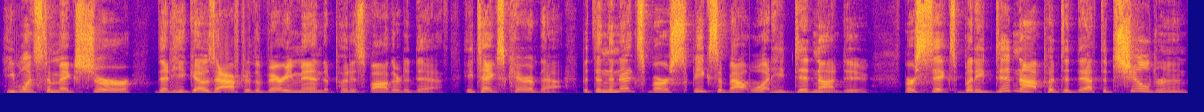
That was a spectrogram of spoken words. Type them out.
he wants to make sure that he goes after the very men that put his father to death. He takes care of that. But then the next verse speaks about what he did not do. Verse 6 But he did not put to death the children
